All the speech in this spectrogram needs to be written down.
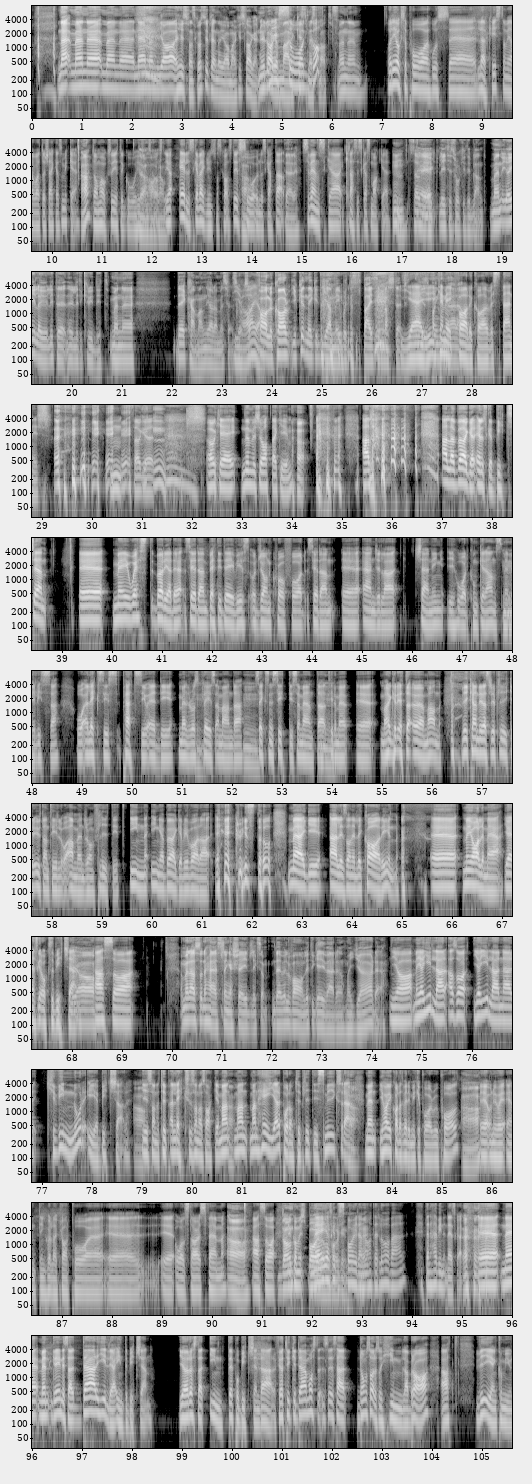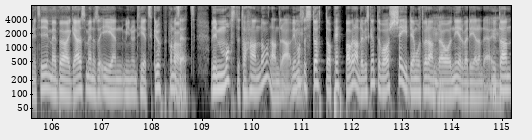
Nej men, eh, men, eh, nej men jag, husmanskost är typ det enda jag och Marcus lagar. Nu lagar Marcus mest gott. mat. Men, eh, Och det är också på hos eh, Löfqvist som vi har varit och käkat så mycket. Ja. De har också jättegod husmanskost. Jag älskar verkligen husmanskost. Det är så underskattat. det är det. Svenska klassiska smaker. Mm, Mm, so det är good. lite tråkigt ibland. Men jag gillar ju lite, lite kryddigt. Men eh, det kan man göra med svensk Ja, också. ja. Falukorv, you can make it yummy with the spicy mustard. Yeah, you, you can make falukorv Spanish. Mm, so good. Mm. Okej, nummer 28 Kim. Ja. alla, alla bögar älskar bitchen. Eh, Mae West började, sedan Betty Davis och John Crawford, sedan eh, Angela Channing i hård konkurrens med Mm. Melissa. Och Alexis, Patsy och Eddie, Melrose Mm. Place Amanda, Mm. Sex and City Samantha, Mm. till och med eh, Margareta Öhman. Vi kan deras repliker utan till och använder dem flitigt. In, inga bögar vill vara Crystal, Maggie, Allison eller Karin. Eh, men jag håller med, jag älskar också bitchen. Ja. Alltså, Ja, Men alltså det här slänga shade liksom. Det är väl vanligt i gayvärlden att man gör det. ja, men jag gillar, alltså, jag gillar när kvinnor är bitchar Ja. i sådana, typ Alexis och sådana saker. Man, Ja. man, man hejar på dem typ lite i smyg sådär. Ja. Men jag har ju kollat väldigt mycket på RuPaul. Eh, och nu har jag äntligen kollat klart på eh, eh, All Stars 5. Ja. Alltså, Don't kommer, spoil nej jag ska inte spoila något, jag lovar. Den här vinner, nej jag skojar. eh, Nej, men grejen är så här, där gillar jag inte bitchen. Jag röstar inte på bitchen där, för jag tycker där måste, så, så här, de sa det så himla bra att vi är en community med bögar som ändå så är en minoritetsgrupp på något Ja. sätt. Vi måste ta hand om varandra, vi måste stötta och peppa varandra, vi ska inte vara shadiga mot varandra Mm. och nedvärderande, Mm. utan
